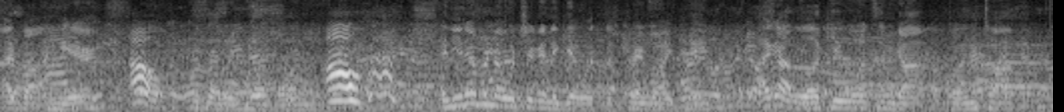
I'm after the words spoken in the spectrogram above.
I bought here. Oh. Because I didn't have one. Oh. And you never know what you're gonna get with the free white cane. I got lucky once and got a foam top.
